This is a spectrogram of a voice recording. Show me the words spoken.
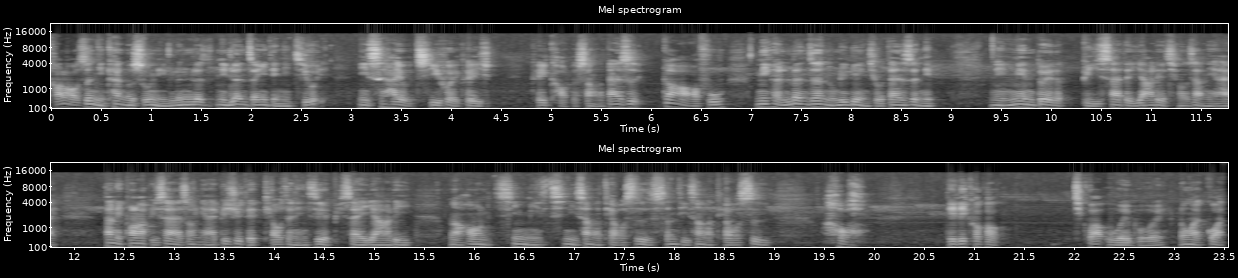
考老师，你看个书，你认认你认真一点，你机会你是还有机会可以可以考得上的。但是高尔夫，你很认真努力练球，但是你你面对的比赛的压力的情况下，你还当你碰到比赛的时候，你还必须得调整你自己的比赛压力，然后心理心理上的调试，身体上的调试，哦，滴滴扣扣一寡有诶无诶拢爱管。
